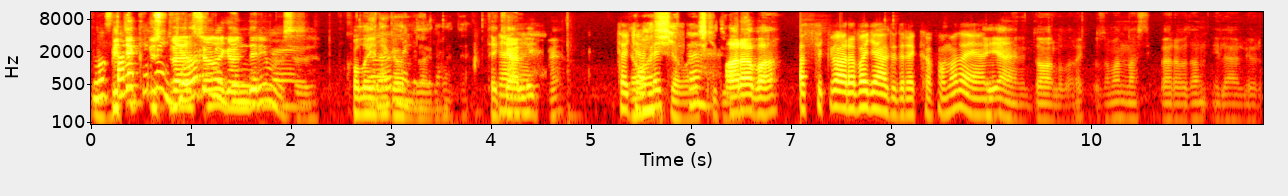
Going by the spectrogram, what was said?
nasıl Bir kelimeyi üst versiyona göndereyim bile. mi sizi? Kolayına Görmedim gönderdim bile. hadi. Tekerlek mi? Tekerlek Yavaş işte. yavaş gidiyor. Araba. Lastik ve araba geldi direkt kafama da E yani. yani doğal olarak. O zaman lastik ve arabadan ilerliyorum.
